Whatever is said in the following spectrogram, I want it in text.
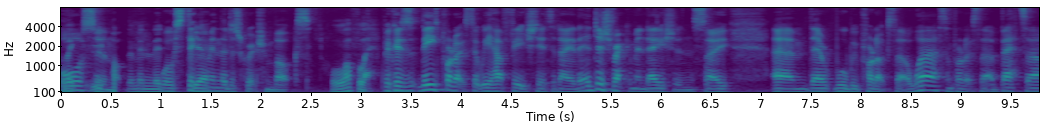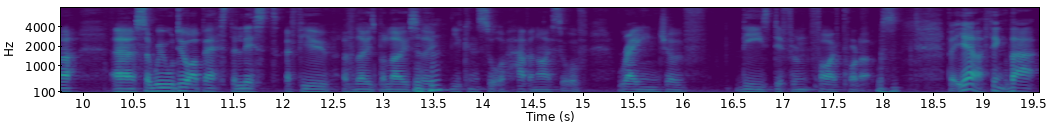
like, Awesome. you pop them in the. We'll stick yeah. them in the description box. Lovely. because these products that we have featured here today they're just recommendations so um, there will be products that are worse and products that are better uh, so we will do our best to list a few of those below so Mm-hmm. you can sort of have a nice sort of range of these different five products but yeah i think that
